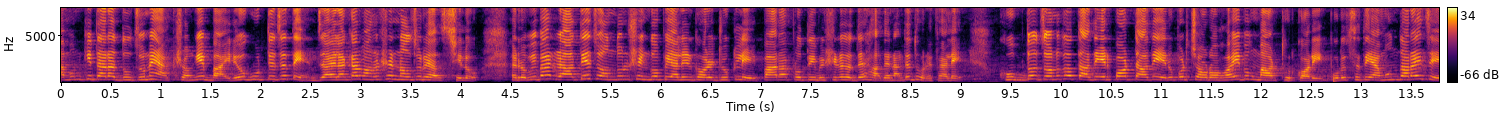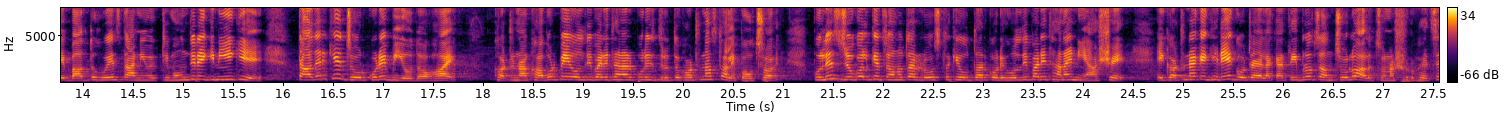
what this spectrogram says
এমনকি তারা দুজনে একসঙ্গে বাইরেও ঘুরতে যেতেন, যা এলাকার মানুষের নজরে আসছিল। রবিবার রাতে চন্দন সিংহ পিয়ালির ঘরে ঢুকলে পাড়া প্রতিবেশীরা তাদের হাতে নাতে ধরে ফেলে। ক্ষুব্ধ জনতা তাদের পর তাদের উপর চড়ো হয় এবং মারধর করে। পরিস্থিতি এমন দাঁড়ায় যে বাধ্য হয়ে স্থানীয় একটি মন্দিরে নিয়ে গিয়ে তাদেরকে জোর করে বিয়েও দেওয়া হয়। ঘটনার খবর পেয়ে হলদিবাড়ি থানার পুলিশ দ্রুত ঘটনাস্থলে পৌঁছয়। পুলিশ যুগলকে জনতার রোষ থেকে উদ্ধার করে হলদিবাড়ি থানায় নিয়ে আসে। এই ঘটনাকে ঘিরে গোটা এলাকায় তীব্র চাঞ্চল্য আলোচনা শুরু হয়েছে।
